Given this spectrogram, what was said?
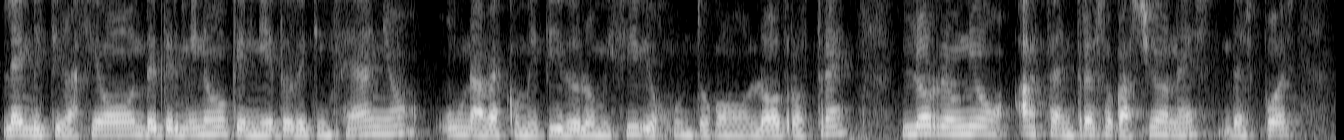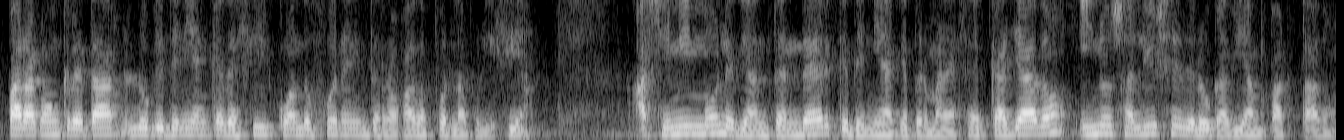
La investigación determinó que el nieto de 15 años, una vez cometido el homicidio junto con los otros tres, lo reunió hasta en tres ocasiones después para concretar lo que tenían que decir cuando fueran interrogados por la policía. Asimismo, le dio a entender que tenía que permanecer callado y no salirse de lo que habían pactado.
